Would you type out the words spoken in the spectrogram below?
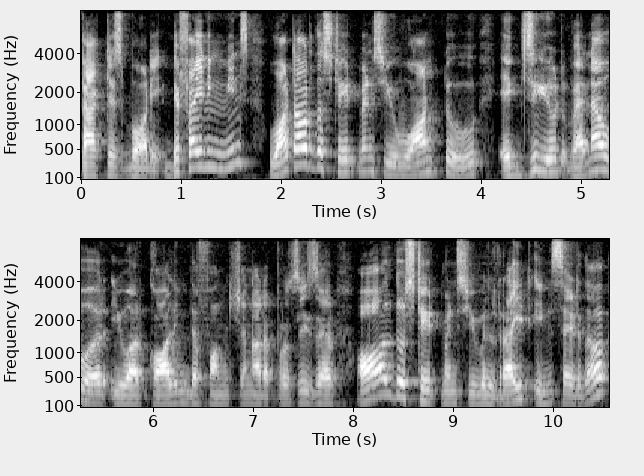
package body. Defining means what are the statements you want to execute whenever you are calling the function or a procedure. All those statements you will write inside the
